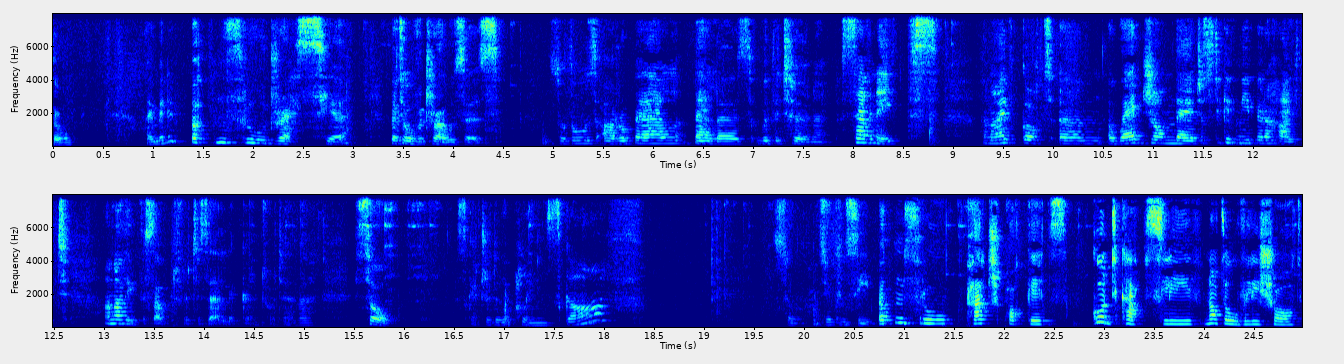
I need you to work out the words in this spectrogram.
So I'm in a button through dress here, but over trousers. So those are Robell Bellas with the turn-up, 7 eighths. And I've got um, a wedge on there just to give me a bit of height. And I think this outfit is elegant, whatever. So let's get rid of the plain scarf. So as you can see, button through, patch pockets, good cap sleeve, not overly short,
